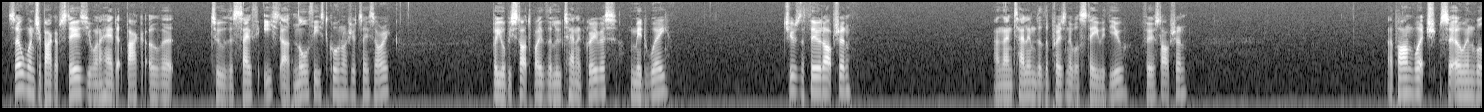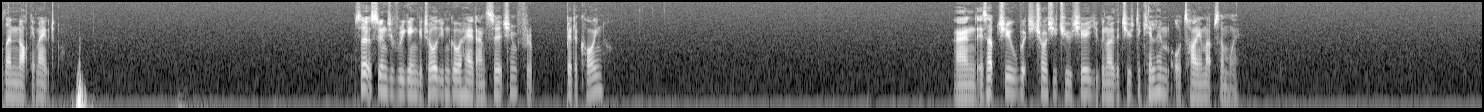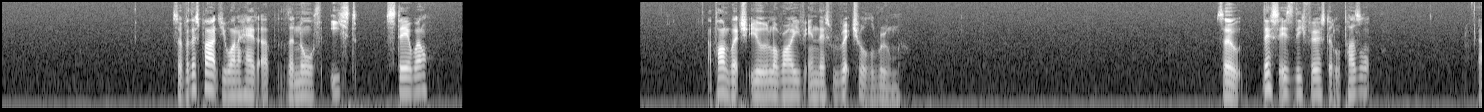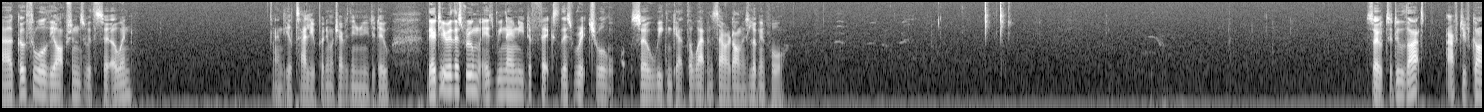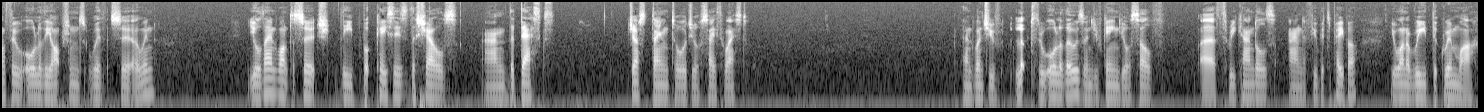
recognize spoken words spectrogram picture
So once you're back upstairs, you want to head back over to the southeast, uh, northeast corner, I should say, sorry. But you'll be stopped by the Lieutenant Gravis midway. Choose the third option, and then tell him that the prisoner will stay with you, first option. Upon which Sir Owen will then knock him out. So as soon as you've regained control, you can go ahead and search him for a bit of coin. And it's up to you which choice you choose here. You can either choose to kill him or tie him up somewhere. So for this part, you want to head up the northeast stairwell. upon which you'll arrive in this ritual room. So, this is the first little puzzle. Uh, go through all the options with Sir Owen, and he'll tell you pretty much everything you need to do. The idea of this room is we now need to fix this ritual so we can get the weapon Saradomin is looking for. So to do that, after you've gone through all of the options with Sir Owen, you'll then want to search the bookcases, the shelves and the desks just down towards your southwest. And once you've looked through all of those and you've gained yourself uh, three candles and a few bits of paper, you want to read the grimoire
